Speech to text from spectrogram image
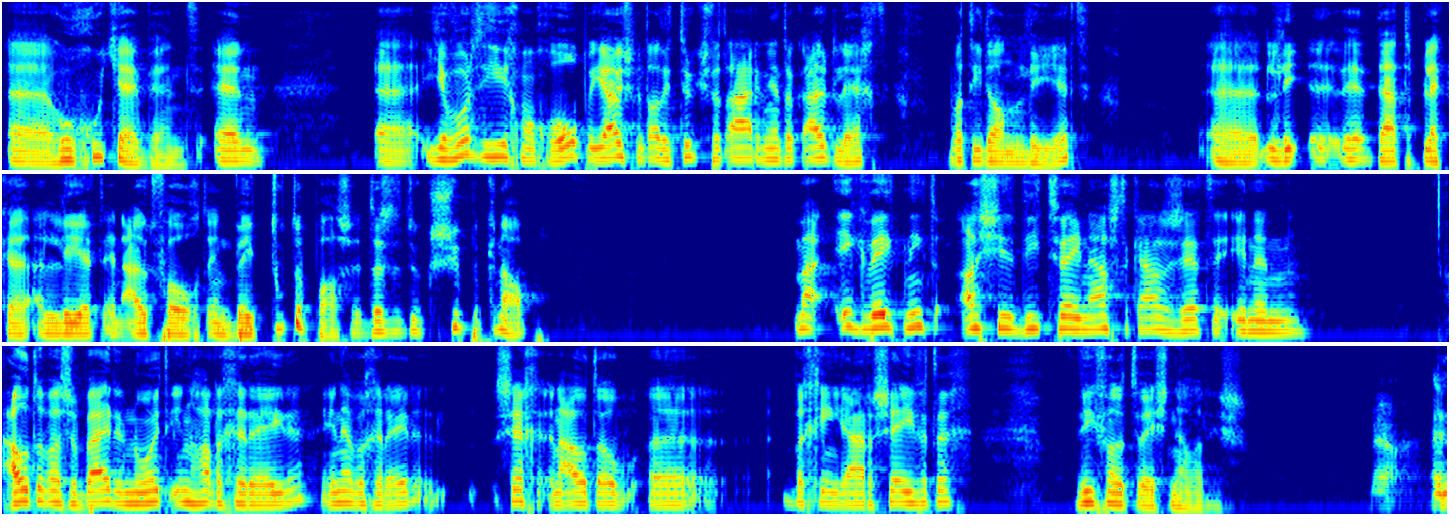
uh, hoe goed jij bent. En je wordt hier gewoon geholpen, juist met al die trucjes wat Arie net ook uitlegt, wat hij dan leert uh, le- daar ter plekke leert en uitvogelt en weet toe te passen. Dat is natuurlijk super knap. Maar ik weet niet, als je die twee naast elkaar zou zetten in een auto waar ze beide nooit in hadden gereden, in hebben gereden. Zeg een auto uh, begin jaren 70, wie van de twee sneller is. Ja. En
